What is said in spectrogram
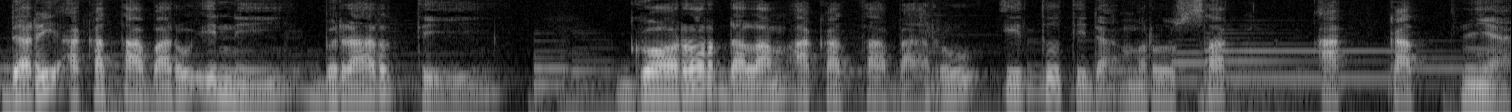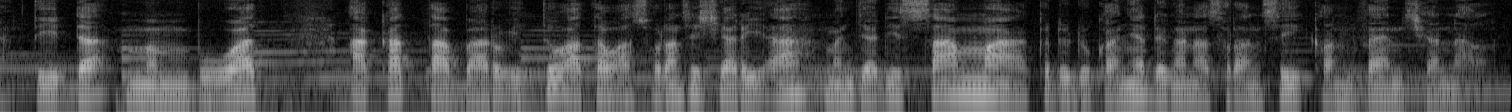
Dari akad tabaru ini berarti goror dalam akad tabaru itu tidak merusak akadnya tidak membuat akad tabaru itu atau asuransi syariah menjadi sama kedudukannya dengan asuransi konvensional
